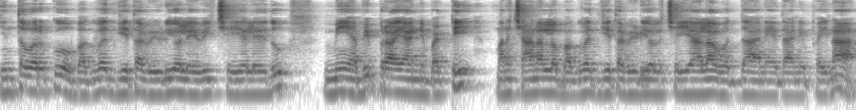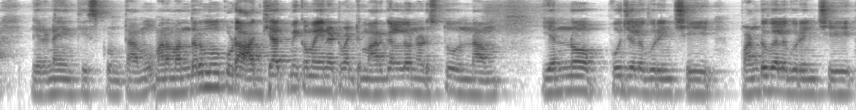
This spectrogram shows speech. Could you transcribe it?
ఇంతవరకు భగవద్గీత వీడియోలు ఏవి చేయలేదు. మీ అభిప్రాయాన్ని బట్టి మన ఛానల్లో భగవద్గీత వీడియోలు చేయాలా వద్దా అనే దానిపైన నిర్ణయం తీసుకుంటాము. మనమందరము కూడా ఆధ్యాత్మికమైనటువంటి మార్గంలో నడుస్తూ ఉన్నాం. ఎన్నో పూజల గురించి పండుగల గురించి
